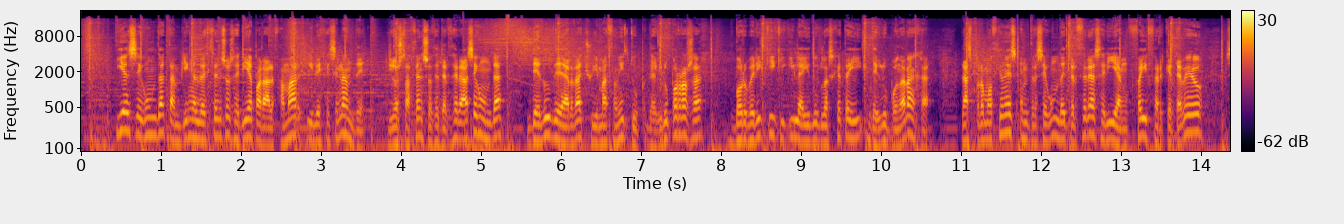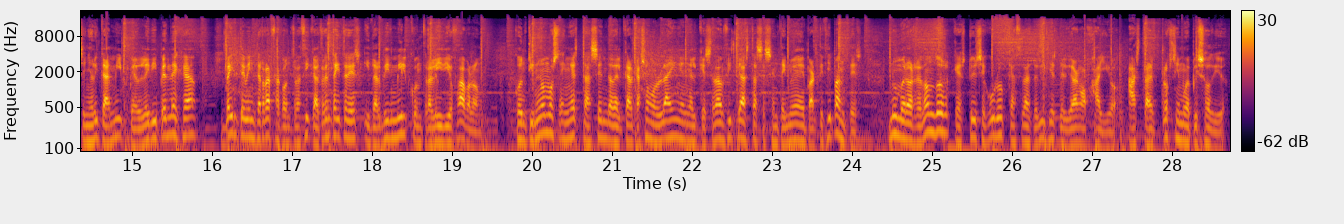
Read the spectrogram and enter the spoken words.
Y en segunda también el descenso sería para Alfamar y de Gesenande, y los ascensos de tercera a segunda de Dude Ardachu y Mazonitup del Grupo Rosa, Borberiki, Kikila y Douglas GTI del Grupo Naranja. Las promociones entre segunda y tercera serían Pfeiffer que te veo, Señorita Mipel Lady Pendeja, 2020 Rafa contra Zika 33 y David Mil contra Lidio Favalon. Continuamos en esta senda del Carcasón Online en el que se dan cita hasta 69 participantes, números redondos que estoy seguro que hace las delicias del Gran Ohio. Hasta el próximo episodio.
